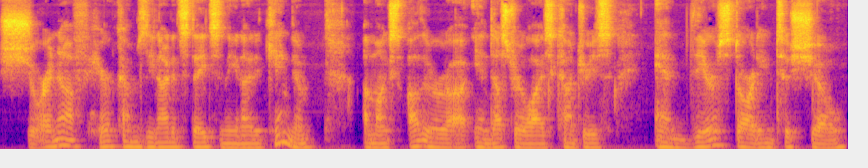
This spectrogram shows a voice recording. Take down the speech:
sure enough, here comes the United States and the United Kingdom, amongst other uh, industrialized countries, and they're starting to show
